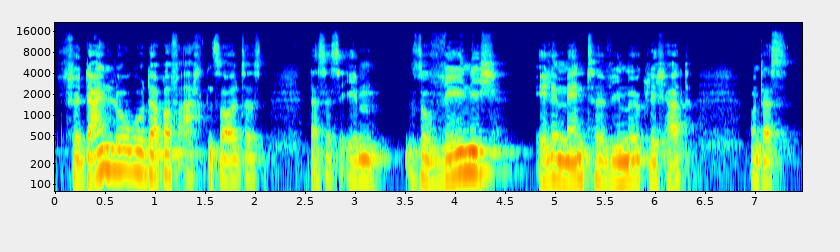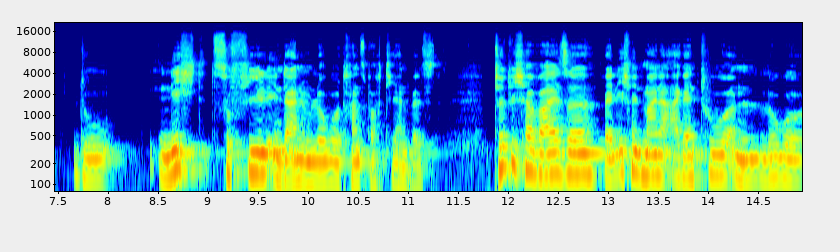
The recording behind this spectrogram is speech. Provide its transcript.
für dein Logo darauf achten solltest, dass es eben so wenig Elemente wie möglich hat und dass du nicht zu viel in deinem Logo transportieren willst. Typischerweise, wenn ich mit meiner Agentur ein Logo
